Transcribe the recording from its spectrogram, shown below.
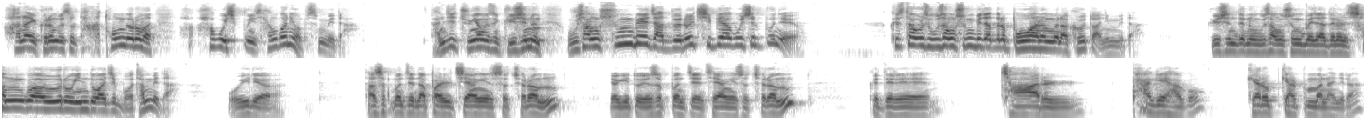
하나의 그런 것을 다 통로로만 하고 있을 뿐이 상관이 없습니다. 단지 중요한 것은 귀신은 우상 숭배자들을 지배하고 있을 뿐이에요. 그렇다고 해서 우상 숭배자들을 보호하는 거나 그것도 아닙니다. 귀신들은 우상 숭배자들을 선과 의로 인도하지 못합니다. 오히려 다섯 번째 나팔 재앙에서처럼 여기 또 여섯 번째 재앙에서처럼 그들의 자아를 파괴하고 괴롭게 할 뿐만 아니라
